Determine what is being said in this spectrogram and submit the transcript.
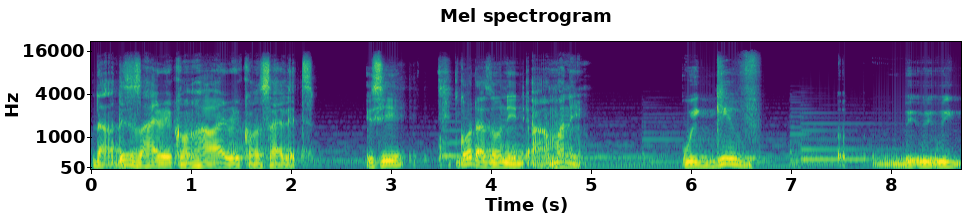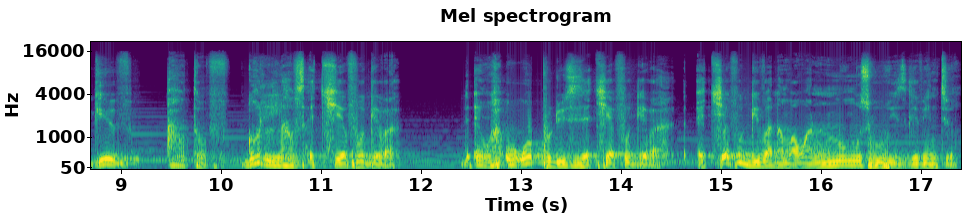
now this is how I, recon- how I reconcile it. You see, God does not need our money. We give, we, we give out of, God loves a cheerful giver. Eh, what produces a cheerful giver? A cheerful giver, number one, knows who he's giving to.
